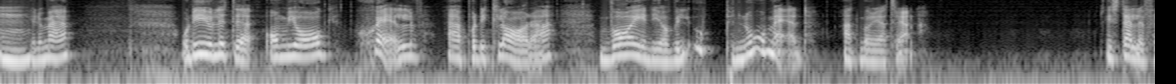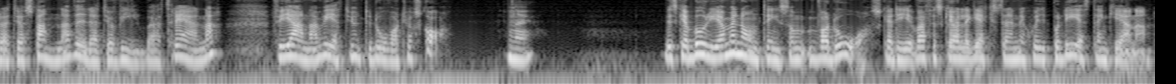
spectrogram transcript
Mm. Är du med? Och det är ju lite om jag själv är på det klara. Vad är det jag vill uppnå med att börja träna? Istället för att jag stannar vid att jag vill börja träna. För hjärnan vet ju inte då vart jag ska. Nej. Vi ska börja med någonting som, vad då? Ska det, varför ska jag lägga extra energi på det, tänker hjärnan.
